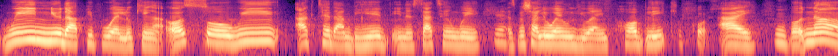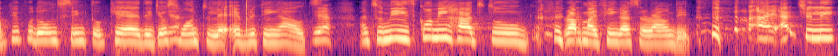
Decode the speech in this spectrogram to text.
We knew that people were looking at us, so we acted and behaved in a certain way, Yeah. especially when you are in public. Of course. I. But now people don't seem to care. They just Yeah. want to let everything out. Yeah. And to me, it's coming hard to wrap my fingers around it. I actually,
